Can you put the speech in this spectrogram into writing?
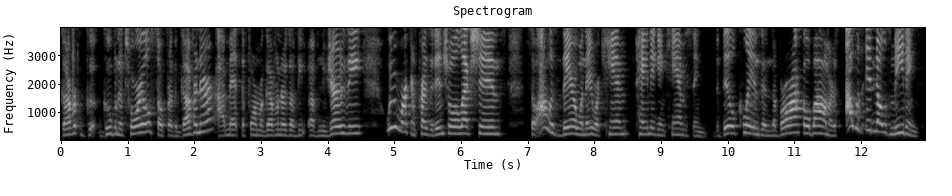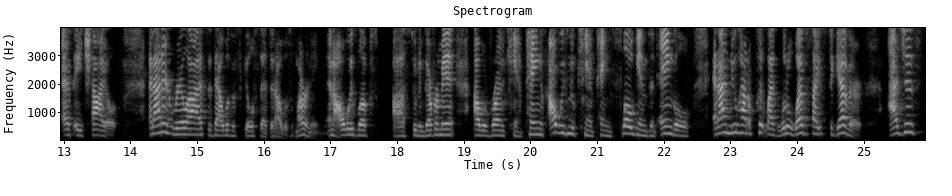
gov- gu- gubernatorial. So for the governor, I met the former governors of, the, of New Jersey. We were working presidential elections. So I was there when they were campaigning and canvassing the Bill Clintons and the Barack Obamas. I was in those meetings as a child. And I didn't realize that that was a skill set that I was learning. And I always loved uh, student government. I would run campaigns. I always knew campaign slogans and angles. And I knew how to put like little websites together. I just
